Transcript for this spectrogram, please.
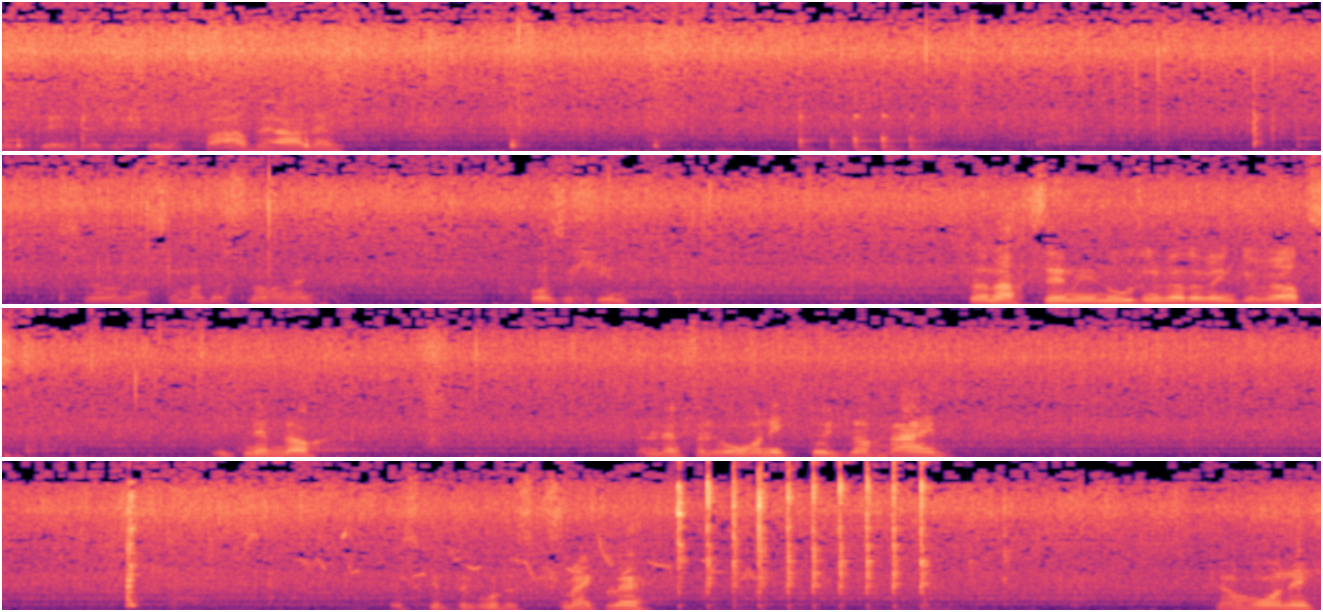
Jetzt sehen wir die schöne Farbe alle. So, lassen wir das noch ein vor sich hin. So, nach 10 Minuten wird er ein wenig gewürzt. Ich nehme noch einen Löffel Honig durch noch rein. Es gibt ein gutes Geschmäckle. Der Honig.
